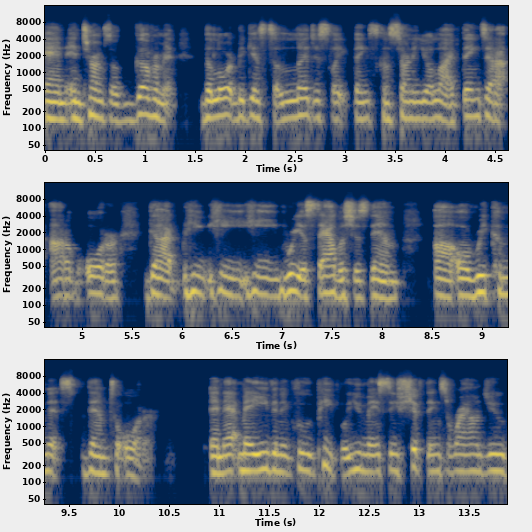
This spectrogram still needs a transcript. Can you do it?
And in terms of government, the Lord begins to legislate things concerning your life, things that are out of order. God, He He He reestablishes them uh, or recommits them to order and that may even include people. You may see shiftings around you,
